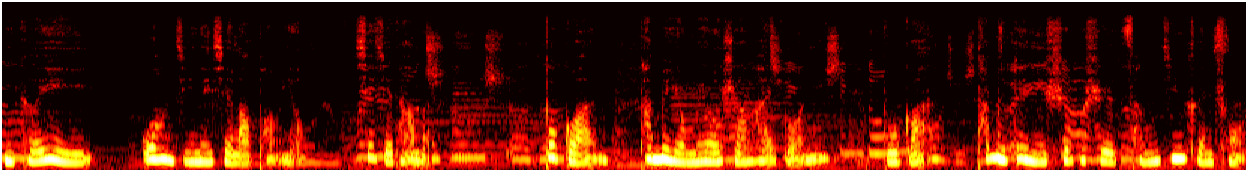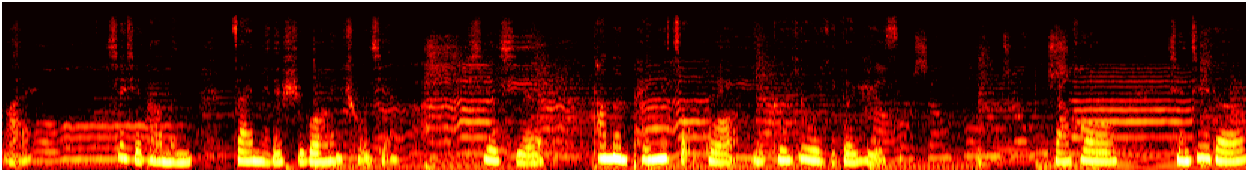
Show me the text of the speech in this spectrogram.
你可以忘记那些老朋友，谢谢他们，不管他们有没有伤害过你，不管他们对你是不是曾经很宠爱，谢谢他们在你的时光里出现，谢谢他们陪你走过一个又一个日子，然后，请记得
